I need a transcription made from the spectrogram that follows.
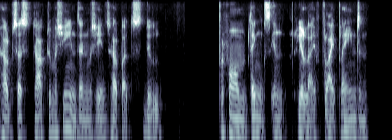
helps us talk to machines, and machines help us do perform things in real life, fly planes and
